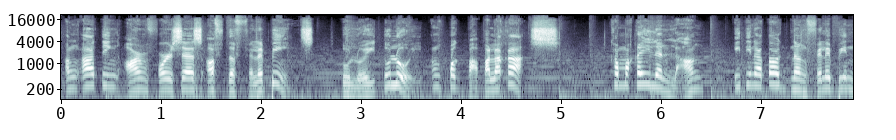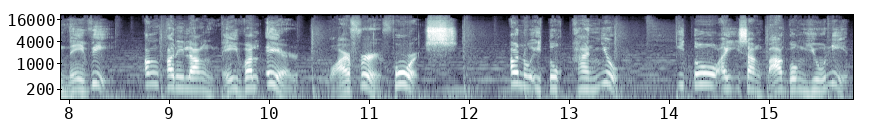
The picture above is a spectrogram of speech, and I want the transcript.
Ang ating Armed Forces of the Philippines tuloy-tuloy ang pagpapalakas. Kamakailan lang, itinatag ng Philippine Navy ang kanilang Naval Air Warfare Force. Ano ito kanyo? Ito ay isang bagong unit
